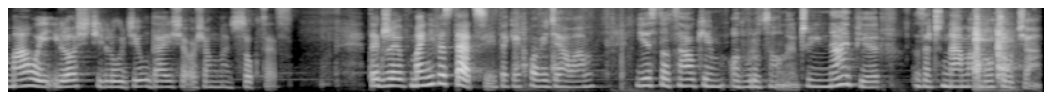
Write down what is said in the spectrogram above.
małej ilości ludzi udaje się osiągnąć sukces. Także w manifestacji, tak jak powiedziałam, jest to całkiem odwrócone. Czyli najpierw zaczynamy od uczucia.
